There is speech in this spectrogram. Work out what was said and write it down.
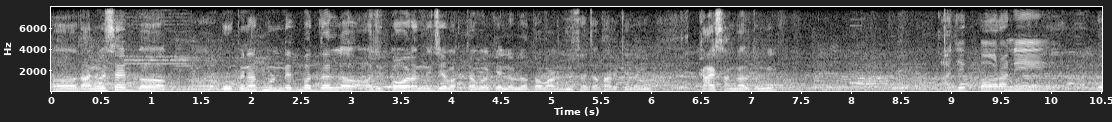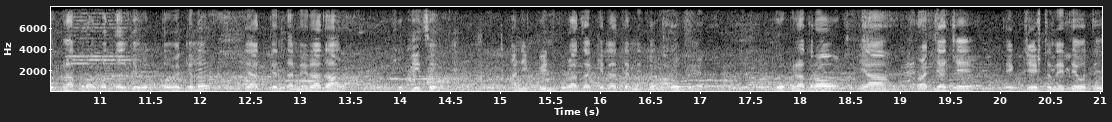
अ, दानवे साहेब अ, अ, गोपीनाथ मुंडेबद्दल अजित पवारांनी जे वक्तव्य केलेलं होतं वाढदिवसाच्या तारखेला काय सांगाल तुम्ही? अजित पवारांनी गोपीनाथरावबद्दल जे वक्तव्य केलं ते अत्यंत निराधार चुकीचं आणि बिनबुडाचा केला त्यांनी तो आरोप आहे. गोपीनाथराव या राज्याचे एक ज्येष्ठ नेते होते.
